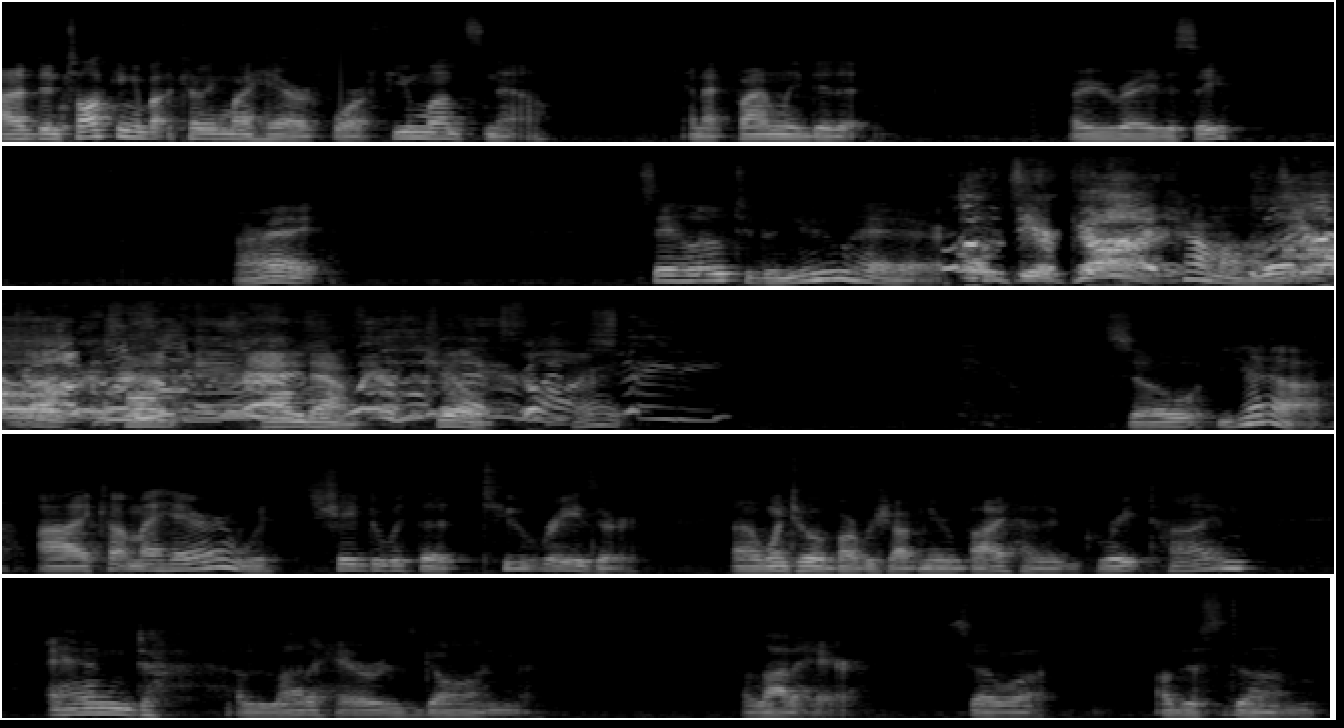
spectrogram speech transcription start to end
I've been talking about cutting my hair for a few months now, and I finally did it. Are you ready to see? All right. Say hello to the new hair. Oh dear God! Come on. Oh, God, Calm, where's calm the down. Chill. All right. So yeah, I cut my hair with shaved it with a two razor. I went to a barbershop nearby, had a great time, and a lot of hair is gone. A lot of hair. So uh, I'll just um.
